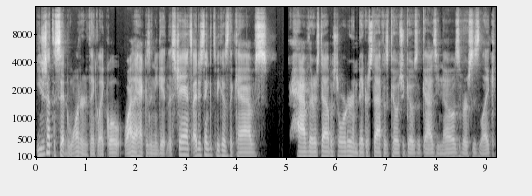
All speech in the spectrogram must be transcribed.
You just have to sit and wonder and think like, well, why the heck isn't he getting this chance? I just think it's because the Cavs have their established order and Bickerstaff as coach It goes with guys he knows versus like,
